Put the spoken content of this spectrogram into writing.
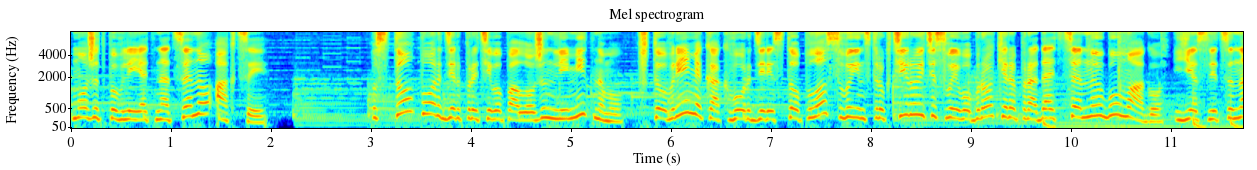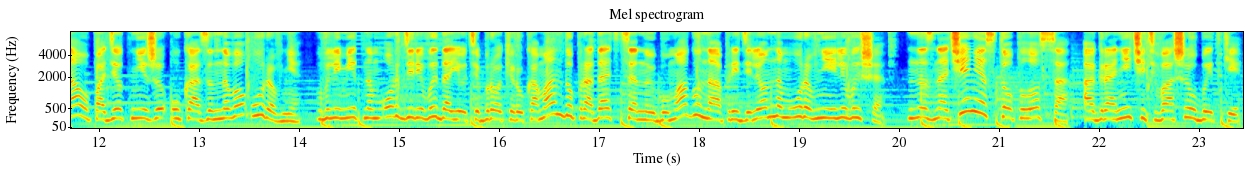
может повлиять на цену акции. Стоп-ордер противоположен лимитному, в то время как в ордере стоп-лосс вы инструктируете своего брокера продать ценную бумагу, если цена упадет ниже указанного уровня. В лимитном ордере вы даете брокеру команду продать ценную бумагу на определенном уровне или выше. Назначение стоп-лосса – ограничить ваши убытки.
